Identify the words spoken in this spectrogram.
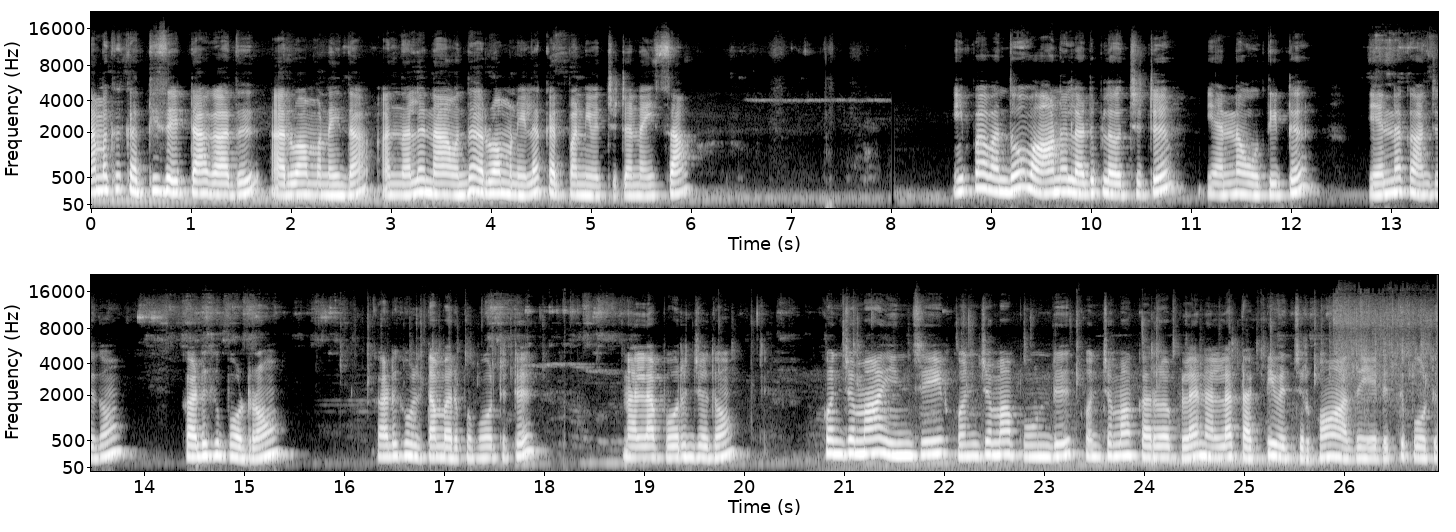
நமக்கு கத்தி செட் ஆகாது. அருவாமனை தான். அதனால் நான் வந்து அருவாமனையில் கட் பண்ணி வச்சுட்டேன் நைஸாக இப்போ வந்து வானல் அடுப்பில் வச்சுட்டு எண்ணெய் ஊற்றிட்டு எண்ணெய் காஞ்சதும் கடுகு போடுறோம். கடுகு உளுத்தம்பருப்பு போட்டுட்டு நல்லா பொரிஞ்சதும் கொஞ்சமாக இஞ்சி கொஞ்சமாக பூண்டு கொஞ்சமாக கருவேப்பிலை நல்லா தட்டி வச்சுருக்கோம். அதை எடுத்து போட்டு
